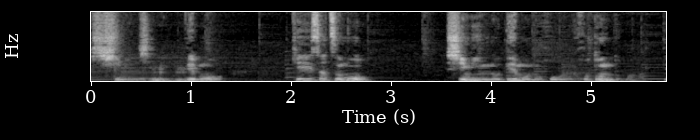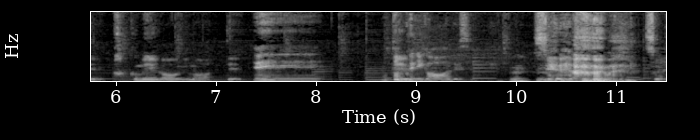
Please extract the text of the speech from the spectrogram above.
市民。でも、警察も市民のデモの方にほとんど回って、革命側に回って、へー。元国側ですよね。うんそう。そう。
